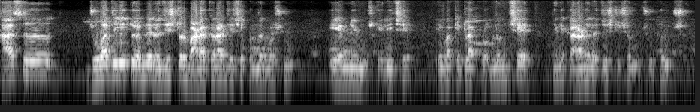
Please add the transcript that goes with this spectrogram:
ખાસ જોવા જઈએ તો એમને રજિસ્ટર ભાડા કરાર જે છે, પંદર વર્ષનું, એ એમને મુશ્કેલી છે. એવા કેટલાક પ્રોબ્લેમ છે, જેને કારણે રજીસ્ટ્રેશન ઓછું થયું છે.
